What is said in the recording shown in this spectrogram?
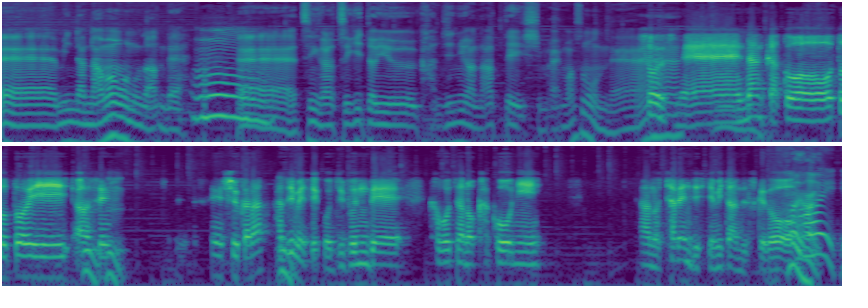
えーみんな生ものなんで、うん。えー次から次という感じにはなってしまいますもんね。そうですね、うん。なんかこう、一昨日あ、先うんうん。先週かな、うん。初めてこう自分でかぼちゃの加工にあのチャレンジしてみたんですけど、はいはい。はい。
